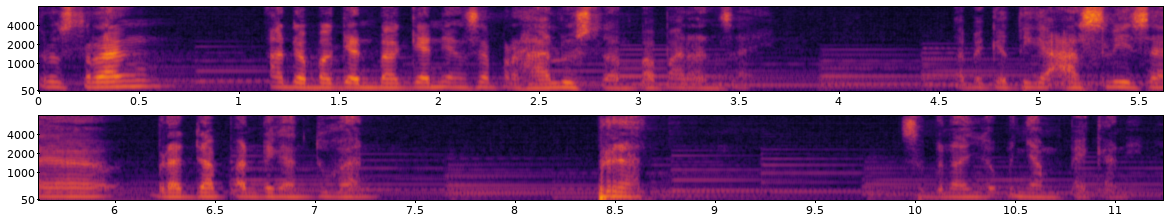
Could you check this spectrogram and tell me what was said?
Terus terang ada bagian-bagian yang saya perhalus dalam paparan saya. Tapi ketika asli saya berhadapan dengan Tuhan, berat sebenarnya menyampaikan ini.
